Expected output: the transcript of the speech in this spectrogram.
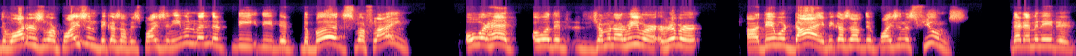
the waters were poisoned because of his poison. Even when the the the, the, the birds were flying overhead over the Jamuna River river, uh, they would die because of the poisonous fumes that emanated.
